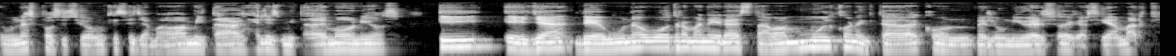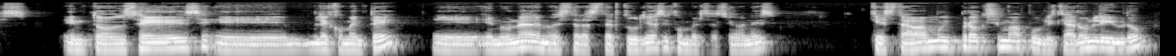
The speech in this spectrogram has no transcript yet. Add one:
una exposición que se llamaba Mitad Ángeles, Mitad Demonios, y ella de una u otra manera estaba muy conectada con el universo de García Márquez. Entonces eh, le comenté eh, en una de nuestras tertulias y conversaciones que estaba muy próximo a publicar un libro,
